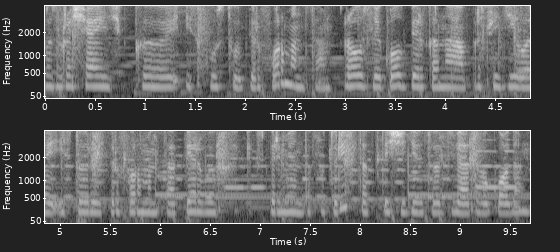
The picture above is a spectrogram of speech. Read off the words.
Возвращаясь к искусству перформанса, Роузли Голдберг, она проследила историю перформанса от первых экспериментов футуристов 1909 года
